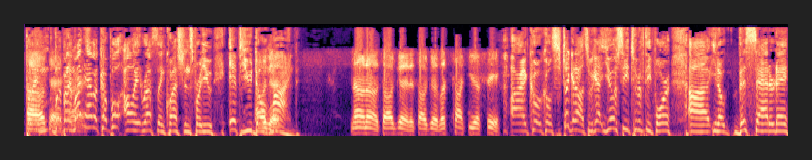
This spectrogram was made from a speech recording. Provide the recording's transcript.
but, I, Oh, okay. but, but I might right. have a couple All Elite Wrestling questions for you if you don't Okay. mind. No, no, it's all good. It's all good. Let's talk UFC. All right, cool, cool. So check it out. So we got UFC 254. Uh, you know, this Saturday,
